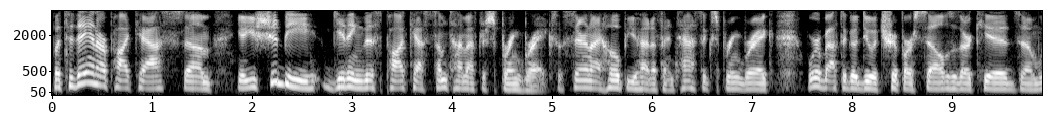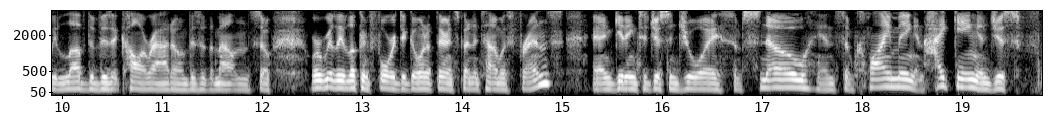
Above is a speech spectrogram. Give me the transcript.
But today in our podcast, um, you know, you should be getting this podcast sometime after spring break. So Sara and I hope you had a fantastic spring break. We're about to go do a trip ourselves with our kids. Um, we love to visit Colorado and visit the mountains. So we're really looking forward to going up there and spending time with friends and getting to just enjoy some snow and some climbing and hiking and just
